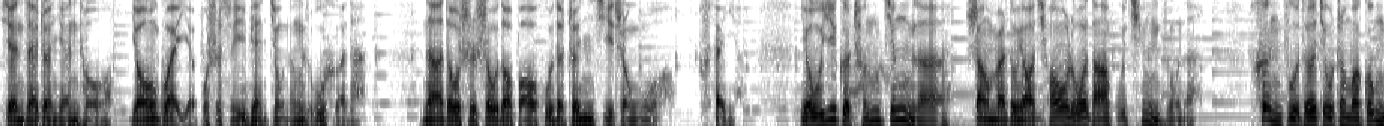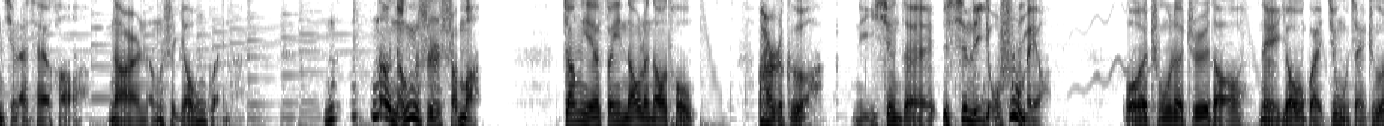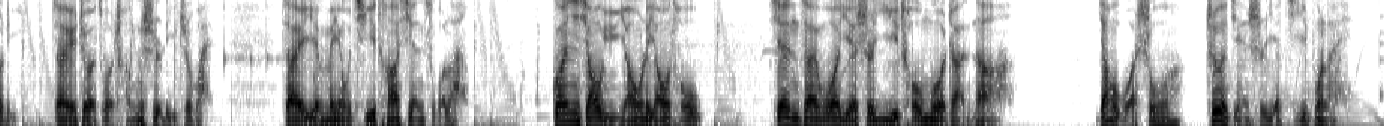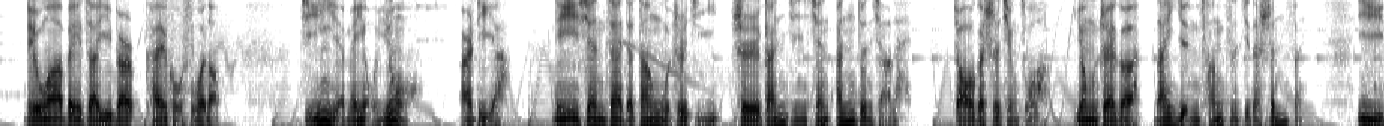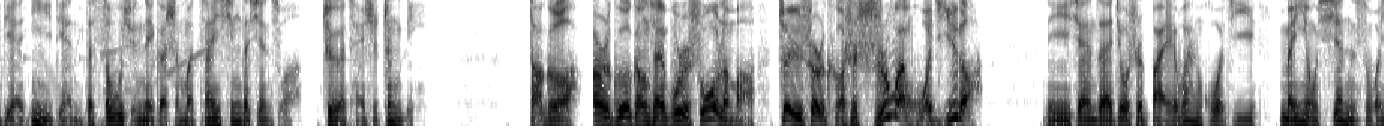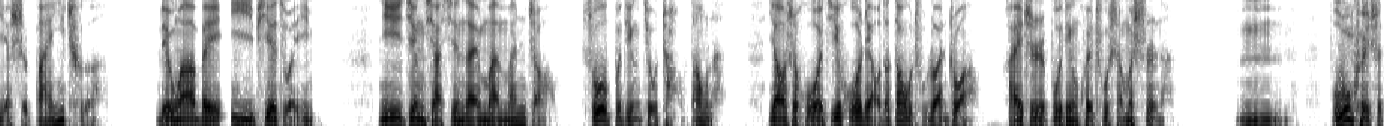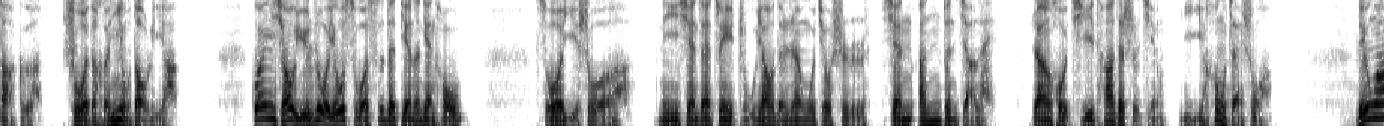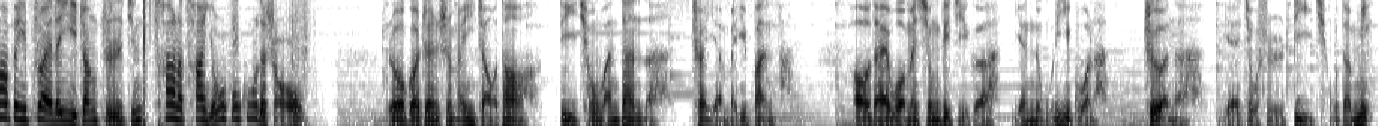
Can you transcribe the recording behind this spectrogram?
现在这年头，妖怪也不是随便就能如何的，那都是受到保护的珍稀生物。哎呀！”有一个成精了，上面都要敲锣打鼓庆祝呢，恨不得就这么供起来才好，哪能是妖怪呢？那那能是什么？张叶飞挠了挠头，二哥，你现在心里有数没有？我除了知道那妖怪就在这里，在这座城市里之外，再也没有其他线索了。关小雨摇了摇头，现在我也是一筹莫展呐。要我说，这件事也急不来。刘阿贝在一边开口说道：“急也没有用，二弟呀，你现在的当务之急是赶紧先安顿下来，找个事情做，用这个来隐藏自己的身份，一点一点的搜寻那个什么灾星的线索，这才是正理。”大哥，二哥刚才不是说了吗？这事儿可是十万火急的。你现在就是百万火急，没有线索也是白扯。刘阿贝一撇嘴：“你静下心来慢慢找，说不定就找到了。要是火急火燎的到处乱撞，还指不定会出什么事呢。”嗯，不愧是大哥，说的很有道理啊。关小雨若有所思的点了点头。所以说，你现在最主要的任务就是先安顿下来。然后其他的事情以后再说。刘阿贝拽了一张纸巾，擦了擦油乎乎的手。如果真是没找到，地球完蛋了，这也没办法。好歹我们兄弟几个也努力过了，这呢，也就是地球的命。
